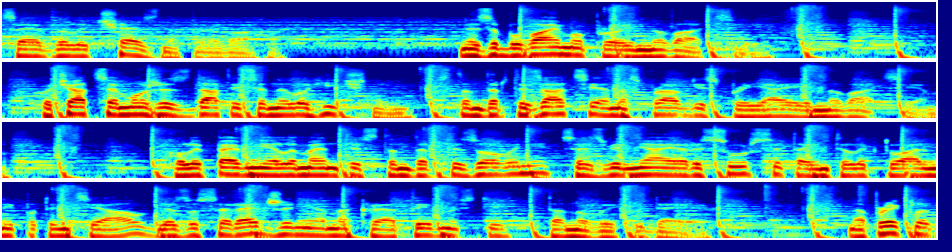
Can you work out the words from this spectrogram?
Це величезна перевага. Не забуваймо про інновації. Хоча це може здатися нелогічним, стандартизація насправді сприяє інноваціям. Коли певні елементи стандартизовані, це звільняє ресурси та інтелектуальний потенціал для зосередження на креативності та нових ідеях. Наприклад,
